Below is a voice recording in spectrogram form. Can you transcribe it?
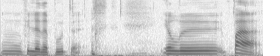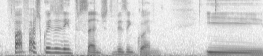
um filho da puta, ele pá, fa- faz coisas interessantes de vez em quando. E,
